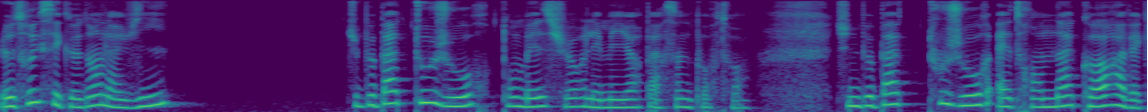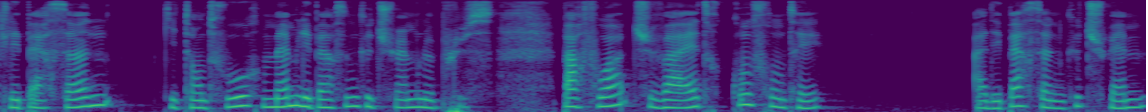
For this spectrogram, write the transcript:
Le truc c'est que dans la vie, tu peux pas toujours tomber sur les meilleures personnes pour toi. Tu ne peux pas toujours être en accord avec les personnes qui t'entourent, même les personnes que tu aimes le plus. Parfois, tu vas être confronté à des personnes que tu aimes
